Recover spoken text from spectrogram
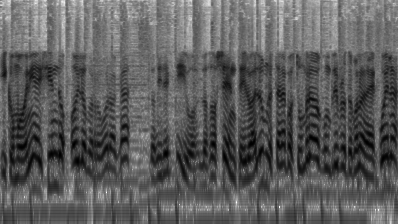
y como venía diciendo, hoy lo corroboro acá, los directivos, los docentes y los alumnos están acostumbrados a cumplir protocolos en la escuela,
